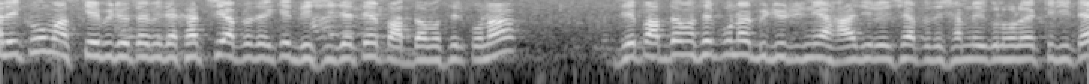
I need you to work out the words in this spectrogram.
আলাইকুম। আজকে এই ভিডিওতে আমি দেখাচ্ছি আপনাদেরকে দেশি জাতের পাবদা মাছের পোনা। যে পাবদা মাছের পোনার ভিডিওটি নিয়ে হাজির হয়েছে আপনাদের সামনে, এগুলো হলো এক কেজিতে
